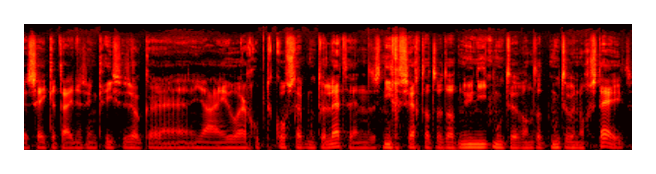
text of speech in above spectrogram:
zeker tijdens een crisis ook eh, ja, heel erg op de kosten hebt moeten letten. En dat is niet gezegd dat we dat nu niet moeten, want dat moeten we nog steeds.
